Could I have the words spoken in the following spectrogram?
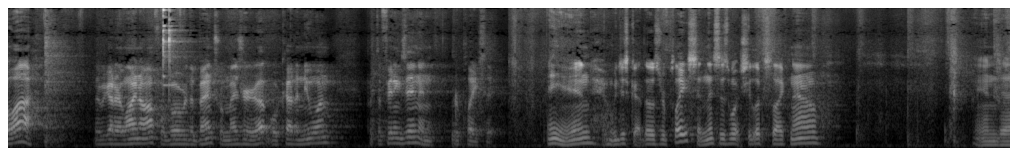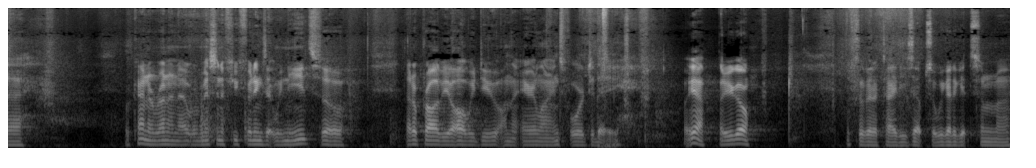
Voila. Then we got our line off, we'll go over the bench, we'll measure it up, we'll cut a new one, put the fittings in and replace it. And we just got those replaced and this is what she looks like now. And uh, we're kind of running out, we're missing a few fittings that we need, so that'll probably be all we do on the airlines for today. But yeah, there you go. We still gotta tie these up, so we gotta get some uh,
